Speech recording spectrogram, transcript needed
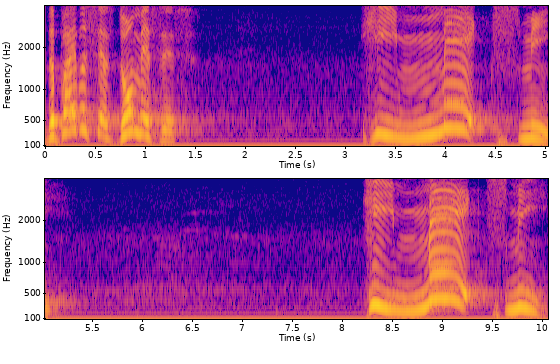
The Bible says, don't miss this. He makes me. He makes me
